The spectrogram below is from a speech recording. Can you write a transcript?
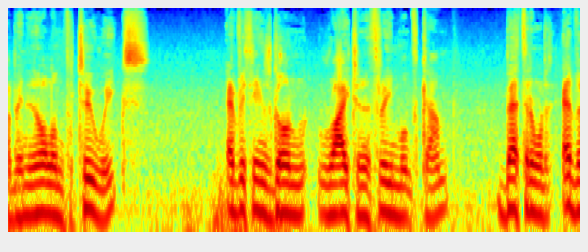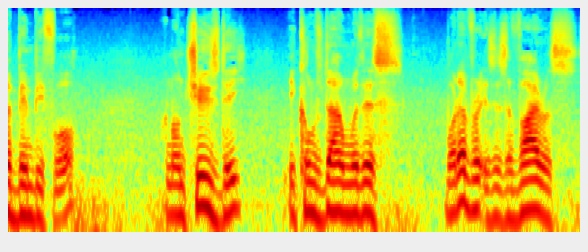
I've been in Holland for two weeks. Everything's gone right in a three month camp, better than what it's ever been before. And on Tuesday, he comes down with this, whatever it is, it's a virus.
